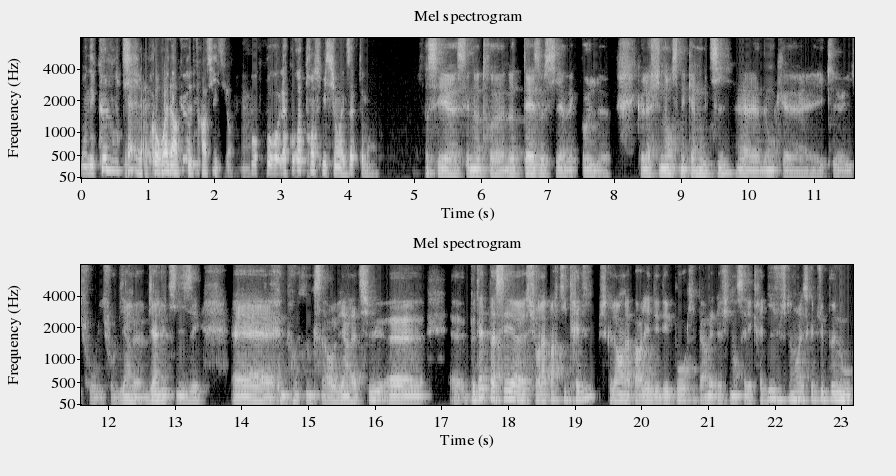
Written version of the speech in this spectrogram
on n'est que l'outil. La, courroie de transmission. Pour, pour, la courroie de transmission, exactement. Euh, c'est notre, thèse aussi avec Paul, que la finance n'est qu'un outil euh, donc, euh, et qu'il faut, il faut bien l'utiliser. donc, ça revient là-dessus. Peut-être passer sur la partie crédit, puisque là, on a parlé des dépôts qui permettent de financer les crédits. Justement, est-ce que tu peux nous,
